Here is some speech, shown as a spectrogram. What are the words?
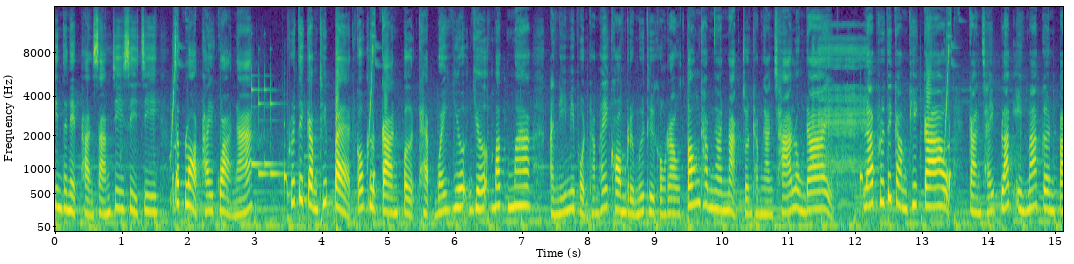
อินเทอร์เน็ตผ่าน 3G 4G จะปลอดภัยกว่านะ พฤติกรรมที่ 8 ก็คือการเปิดแท็บไว้เยอะๆมาก ๆ อันนี้มีผลทำให้คอมหรือมือถือของเราต้องทำงานหนักจนทำงานช้าลงได้ และพฤติกรรมที่ 9 การใช้ปลั๊กอินมากเกินไป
